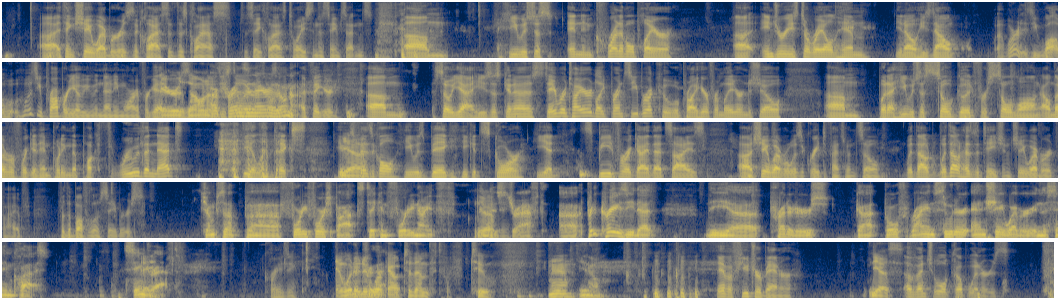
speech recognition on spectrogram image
uh, I think Shea Weber is the class of this class, to say class twice in the same sentence. Um, he was just an incredible player. Uh, injuries derailed him. You know, he's now. Where is he? Who is he property of even anymore? I forget. Arizona. Our friends still in Arizona. I figured. Um, so yeah, he's just gonna stay retired like Brent Seabrook, who we'll probably hear from later in the show. Um, but uh, he was just so good for so long. I'll never forget him putting the puck through the net at the Olympics. He Yeah. was physical. He was big. He could score. He had speed for a guy that size. Uh, Shea Weber was a great defenseman. So without without hesitation, Shea Weber at five for the Buffalo Sabres. Jumps up uh, 44 spots, taking 49th in this draft. Uh, pretty crazy that the uh, Predators got both Ryan Suter and Shea Weber in the same class, same Hey. draft. Crazy. and what Good did it work them. out to them f- too? Yeah, you know. They have a future banner. Yes. eventual cup winners.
